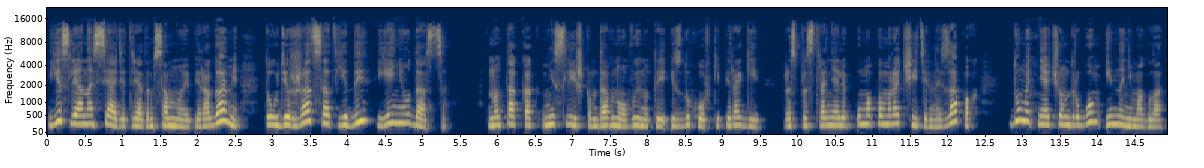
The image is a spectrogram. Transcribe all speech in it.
если она сядет рядом со мной и пирогами, то удержаться от еды ей не удастся. но так как не слишком давно вынутые из духовки пироги распространяли умопомрачительный запах, думать ни о чем другом Инна не могла.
